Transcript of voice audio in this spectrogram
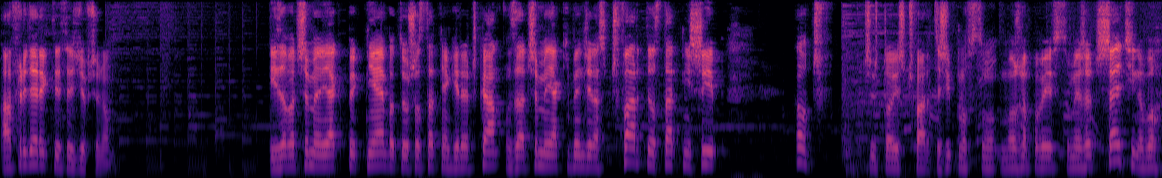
A Fryderyk ty jesteś dziewczyną. I zobaczymy jak pyknie, bo to już ostatnia giereczka. Zobaczymy jaki będzie nasz czwarty, ostatni ship. No, czy to jest czwarty ship? No można powiedzieć w sumie, że trzeci, no bo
